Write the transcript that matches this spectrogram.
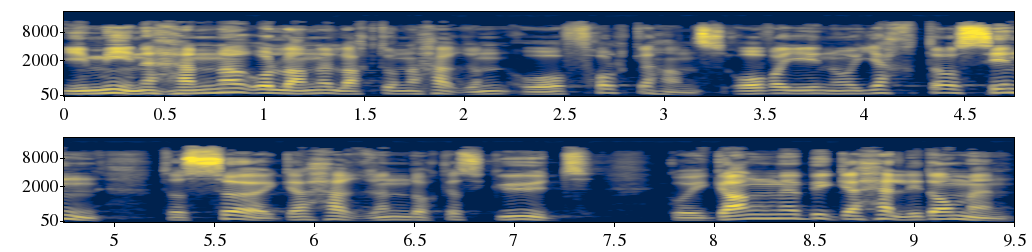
i mine hender og landet lagt under Herren og folket hans. Overgi nå hjerte og sinn til å søke Herren deres Gud. Gå i gang med å bygge helligdommen.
